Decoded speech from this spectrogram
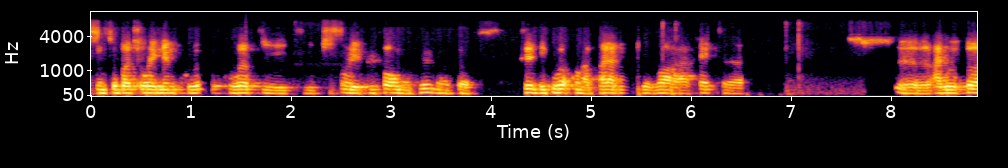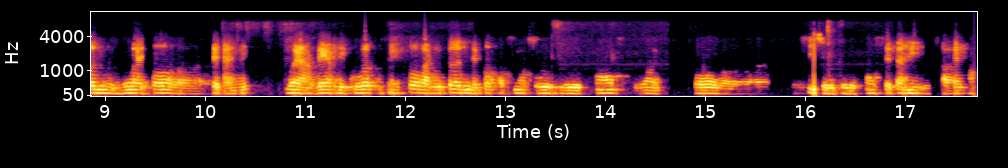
ce ne sont pas toujours les mêmes coureurs qui, sont les plus forts non plus. Donc, euh, c'est des coureurs qu'on n'a pas l'habitude de voir à la fête euh, euh, à l'automne vont être forts cette année. Voilà, vers des coureurs qui sont forts à l'automne, mais pas forcément sur le Tour de France, qui vont être forts aussi sur le Tour de France cette année. ça ça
